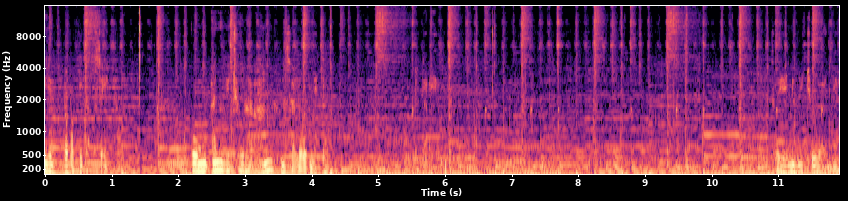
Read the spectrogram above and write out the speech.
Ayan, papakita ko sa inyo kung anong itsura ang nasa loob nito. Ito tayo. So, yan yung itsura niya.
